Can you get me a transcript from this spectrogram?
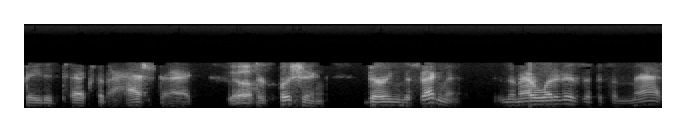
faded text of a hashtag that they're pushing during the segment. No matter what it is, if it's a match,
